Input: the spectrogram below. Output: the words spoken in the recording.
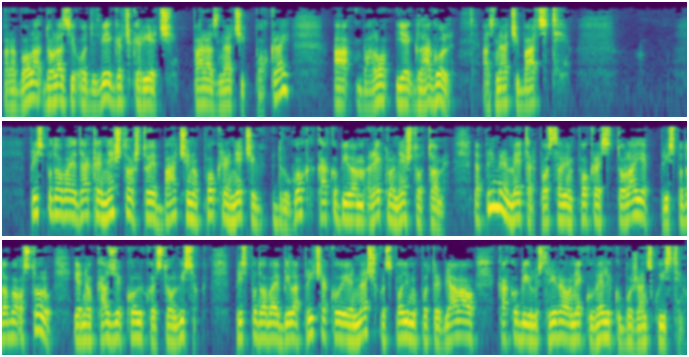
parabola, dolazi od dvije grčke riječi. Para znači pokraj, a balo je glagol, a znači baciti. Prispodoba je dakle nešto što je bačeno pokraj nečeg drugog kako bi vam reklo nešto o tome. Na primjer, metar postavljen pokraj stola je prispodoba o stolu, jer nam kazuje koliko je stol visok. Prispodoba je bila priča koju je naš gospodin upotrebljavao kako bi ilustrirao neku veliku božansku istinu.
